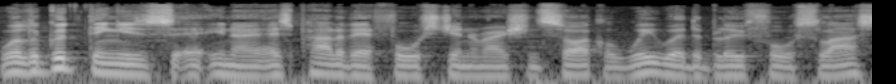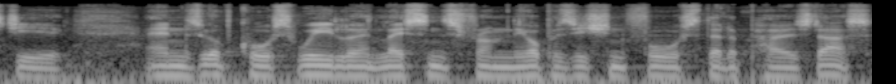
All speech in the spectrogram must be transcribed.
Well, the good thing is, uh, you know, as part of our force generation cycle, we were the Blue Force last year, and of course, we learned lessons from the opposition force that opposed us.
